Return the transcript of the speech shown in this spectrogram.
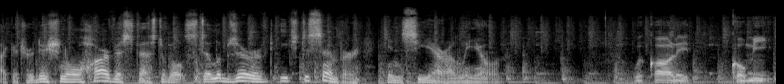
like a traditional harvest festival still observed each December in Sierra Leone. We call it Komi.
